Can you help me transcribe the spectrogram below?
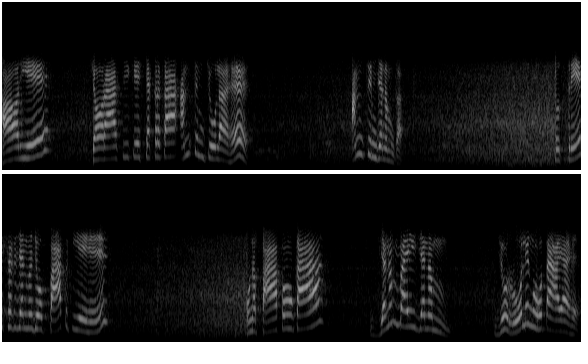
और ये चौरासी के चक्र का अंतिम चोला है। अंतिम जन्म का। तो तिरसठ जन्म जो पाप किए हैं उन पापों का जन्म बाई जन्म जो रोलिंग होता आया है,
